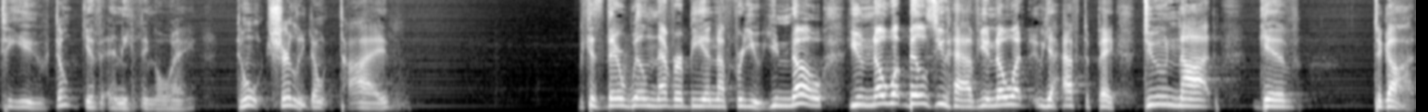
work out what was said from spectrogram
to you. Don't give anything away. Don't, surely don't tithe. Because there will never be enough for you. You know, you know what bills you have, you know what you have to pay. Do not give to God.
